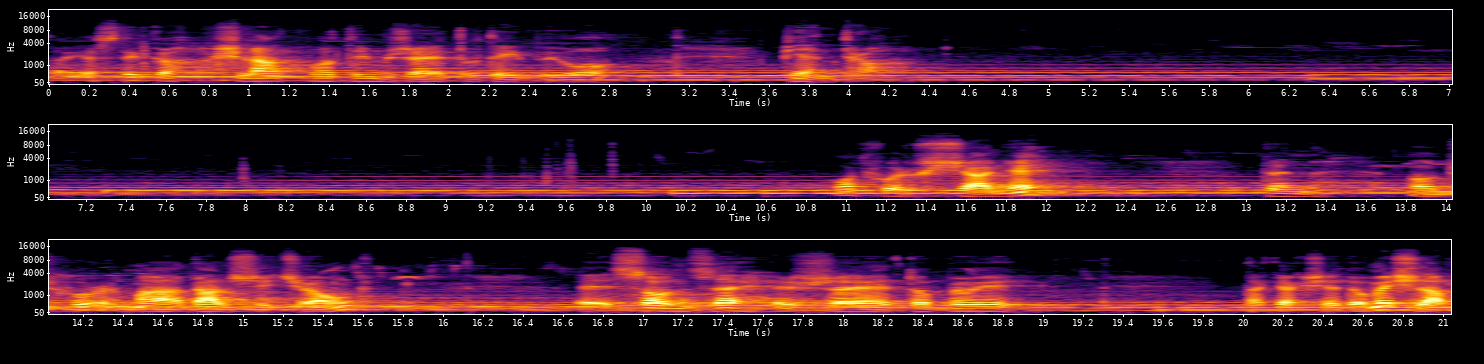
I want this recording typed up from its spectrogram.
To jest tylko ślad po tym, że tutaj było piętro. Otwór w ścianie. Ten otwór ma dalszy ciąg. E, Sądzę, że to były, tak jak się domyślam,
